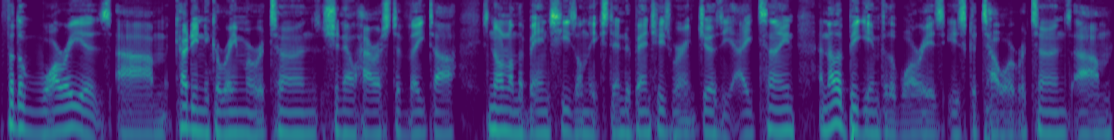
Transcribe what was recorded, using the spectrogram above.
For the Warriors, um, Kodi Nikorima returns. Chanel Harris Tavita He's not on the bench, he's on the extended bench. He's wearing jersey 18. Another big in for the Warriors is Katoa returns. Um,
